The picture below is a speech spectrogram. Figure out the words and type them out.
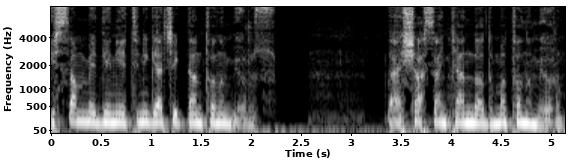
İslam medeniyetini gerçekten tanımıyoruz. Ben şahsen kendi adıma tanımıyorum.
